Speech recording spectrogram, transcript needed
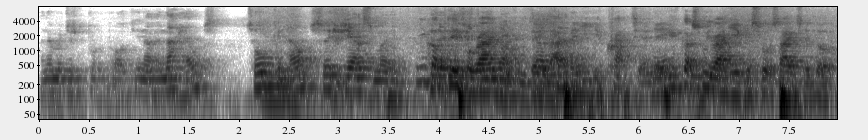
and then we just put, like you know, and that helps. Talking helps. If you ask me. You've got people just around you who can do that, and you, you've cracked it, and you've got somebody around you who can sort of say to you, look,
